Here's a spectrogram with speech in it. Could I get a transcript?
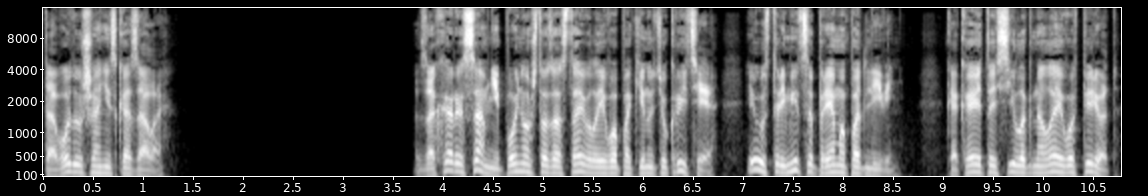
того душа не сказала. Захар и сам не понял, что заставило его покинуть укрытие и устремиться прямо под ливень. Какая-то сила гнала его вперед,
